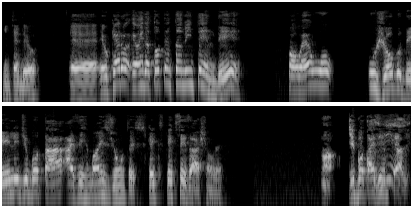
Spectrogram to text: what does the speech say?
entendeu? É, eu quero, eu ainda estou tentando entender qual é o, o jogo dele de botar as irmãs juntas. O que, que, que, vocês acham, velho? De botar ali, as irmãs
